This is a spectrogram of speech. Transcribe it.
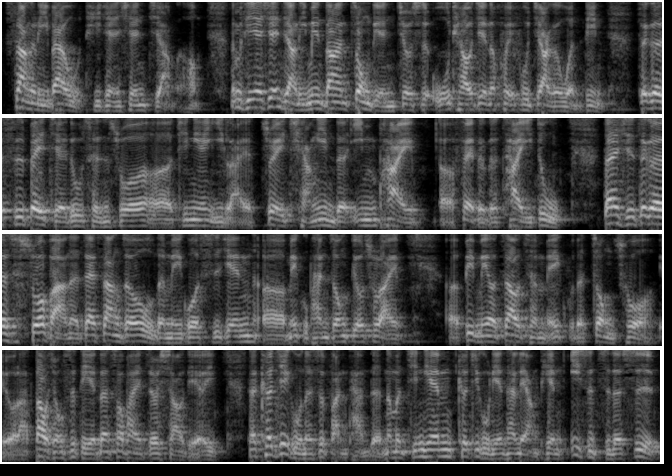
上个礼拜五提前先讲了哈。那么提前先讲里面，当然重点就是无条件的恢复价格稳定，这个是被解读成说，呃，今年以来最强硬的鹰派呃 Fed 的态度。但其实这个说法呢，在上周五的美国时间呃美股盘中丢出来。呃，并没有造成美股的重挫，有啦，道琼斯跌，但收盘也只有小跌而已。那科技股呢是反弹的。那么今天科技股连弹两天，意思指的是，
